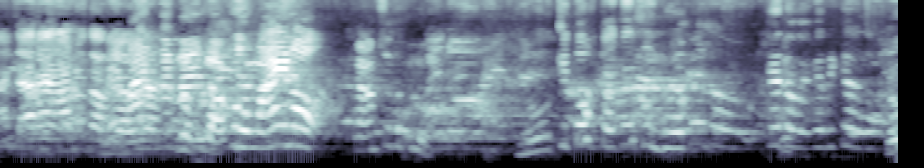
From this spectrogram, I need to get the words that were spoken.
Acara anu ta, Bro? Lho, lah aku main kok. Kamsi to, Bro. Kita kakek sing gue Kita kakek Rika. Bro,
